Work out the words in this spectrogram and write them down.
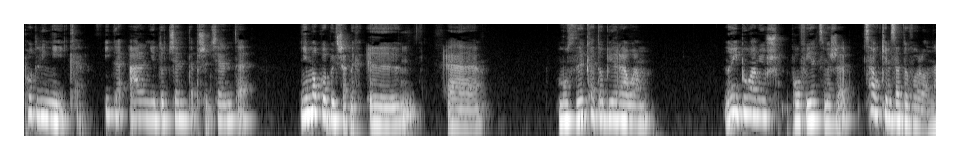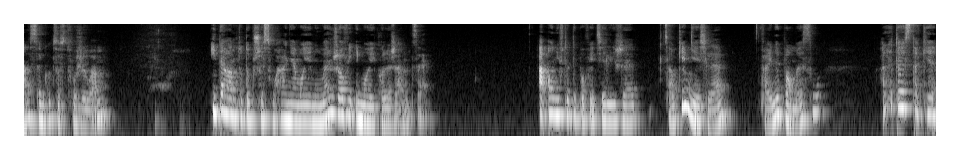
pod linijkę, idealnie docięte, przycięte. Nie mogło być żadnych yy, e. Muzykę dobierałam. No i byłam już, powiedzmy, że całkiem zadowolona z tego, co stworzyłam. I dałam to do przesłuchania mojemu mężowi i mojej koleżance. A oni wtedy powiedzieli, że całkiem nieźle, fajny pomysł, ale to jest takie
